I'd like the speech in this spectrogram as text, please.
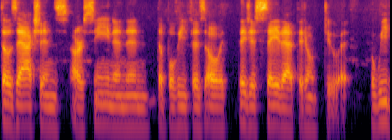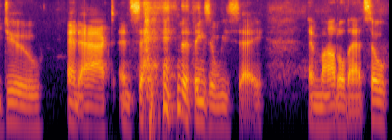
those actions are seen and then the belief is oh they just say that they don't do it. But we do and act and say the things that we say and model that. So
